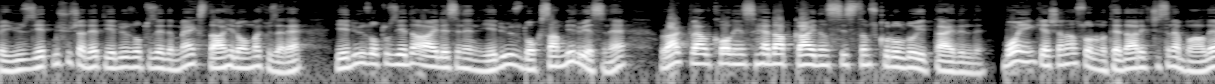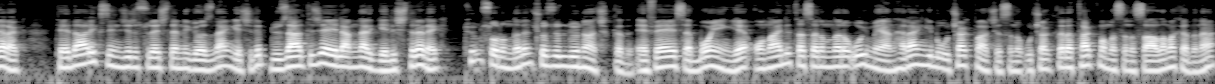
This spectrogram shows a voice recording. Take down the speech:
ve 173 adet 737 MAX dahil olmak üzere 737 ailesinin 791 üyesine Rockwell Collins Head-Up Guidance Systems kurulduğu iddia edildi. Boeing yaşanan sorunu tedarikçisine bağlayarak tedarik zinciri süreçlerini gözden geçirip düzeltici eylemler geliştirerek tüm sorunların çözüldüğünü açıkladı. FAA ise Boeing'e onaylı tasarımlara uymayan herhangi bir uçak parçasını uçaklara takmamasını sağlamak adına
